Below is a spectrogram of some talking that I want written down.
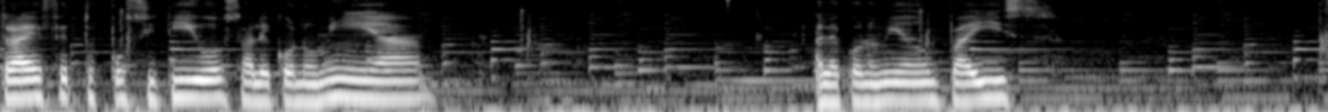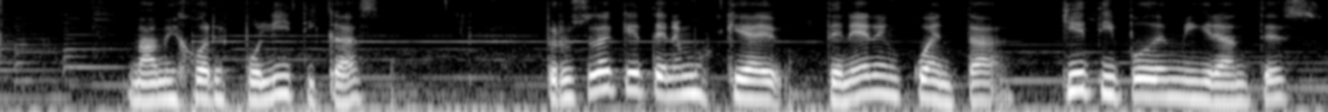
trae efectos positivos a la economía, a la economía de un país, más mejores políticas, pero resulta que tenemos que tener en cuenta qué tipo de inmigrantes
